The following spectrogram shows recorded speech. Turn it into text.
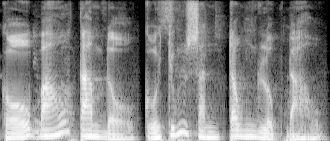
khổ báo tam độ của chúng sanh trong lục đạo.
